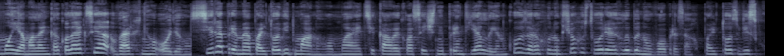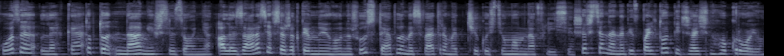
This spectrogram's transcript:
Моя маленька колекція верхнього одягу. Сіре пряме пальто від манго має цікавий класичний принт ялинку, за рахунок чого створює глибину в образах. Пальто з віскози легке, тобто на міжсезоння. Але зараз я все ж активно його ношу з теплими светрами чи костюмом на флісі. Шерстяне напівпальто піджачного крою.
